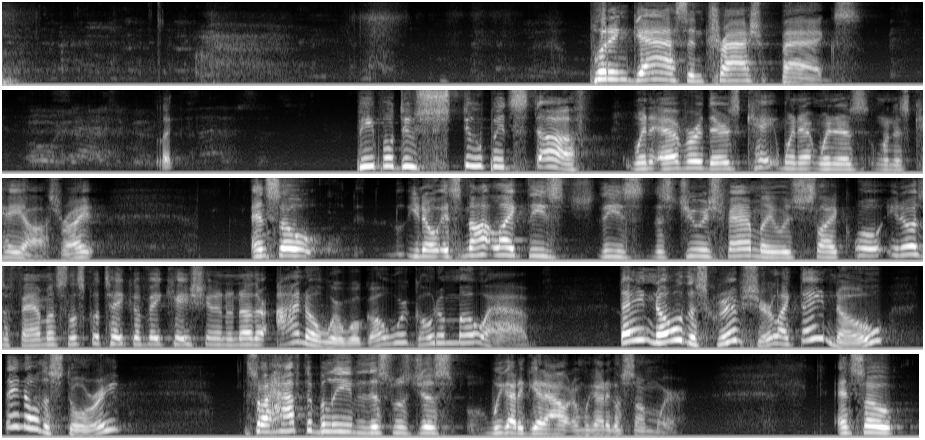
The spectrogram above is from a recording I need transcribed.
putting gas in trash bags. Like, people do stupid stuff whenever there's when, when there's when there's chaos, right? And so, you know, it's not like these these this Jewish family was just like, well, you know, as a family, so let's go take a vacation in another. I know where we'll go. We'll go to Moab. They know the scripture, like they know, they know the story. So I have to believe that this was just we got to get out and we got to go somewhere. And so,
